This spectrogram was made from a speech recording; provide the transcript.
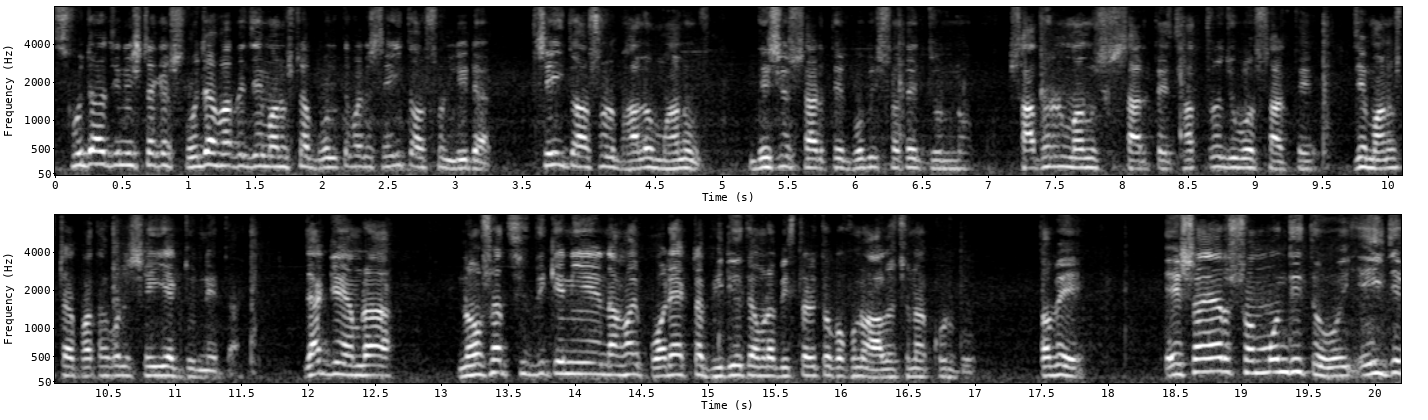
সোজা জিনিসটাকে সোজাভাবে যে মানুষটা বলতে পারে সেই তো আসল লিডার সেই তো আসল ভালো মানুষ। দেশের স্বার্থে, ভবিষ্যতের জন্য, সাধারণ মানুষের স্বার্থে, ছাত্র যুবর স্বার্থে যে মানুষটার কথা বলে সেই একজন নেতা। যাকে আমরা নওশাদ সিদ্দিকে নিয়ে না হয় পরে একটা ভিডিওতে আমরা বিস্তারিত কখনো আলোচনা করব। তবে এসআইআর সম্বন্ধিত এই যে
